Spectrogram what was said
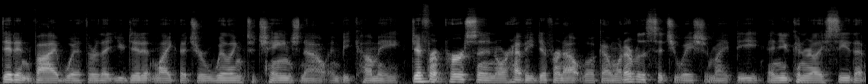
didn't vibe with or that you didn't like. That you're willing to change now and become a different person or have a different outlook on whatever the situation might be. And you can really see that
